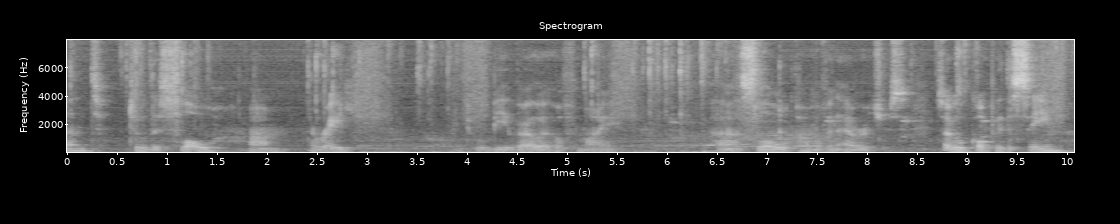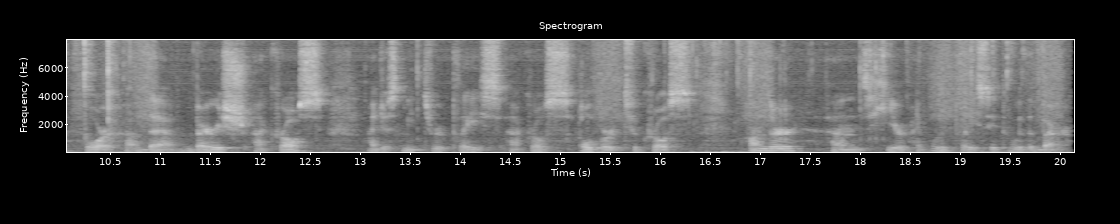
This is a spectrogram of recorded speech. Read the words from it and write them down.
and to the slow um, array. It will be a value of my uh, slow uh, moving averages. So I will copy the same for uh, the bearish uh, cross I just need to replace uh, cross over to cross under and here I will replace it with a bear.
